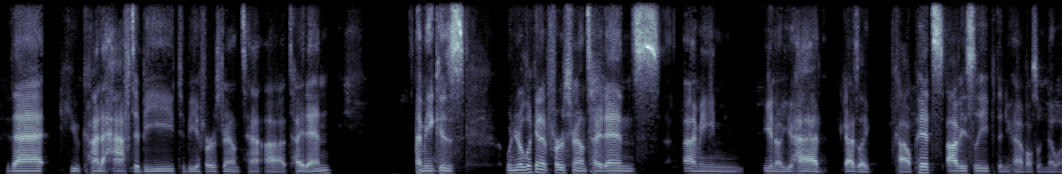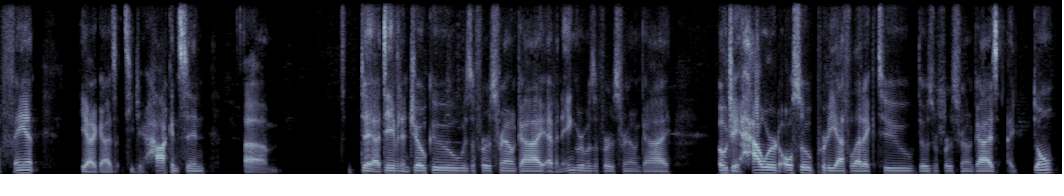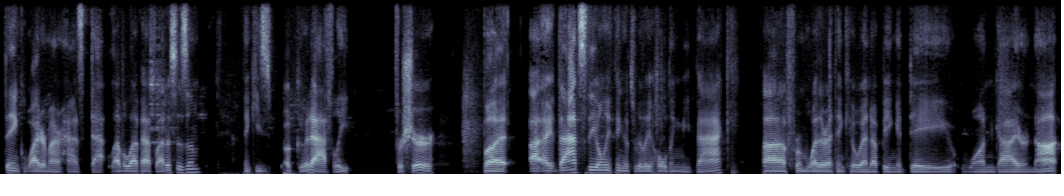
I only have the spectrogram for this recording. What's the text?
that you kind of have to be to be a first round ta- uh, tight end. I mean because when you're looking at first round tight ends, I mean, you know, you had guys like Kyle Pitts, obviously, but then you have also Noah Fant. Yeah, guys like TJ Hockenson. Um, uh, David Njoku was a first round guy. Evan Engram was a first round guy. OJ Howard, also pretty athletic too. Those were first round guys. I don't think Wydermyer has that level of athleticism. I think he's a good athlete for sure, but I, that's the only thing that's really holding me back uh, from whether I think he'll end up being a day one guy or not.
